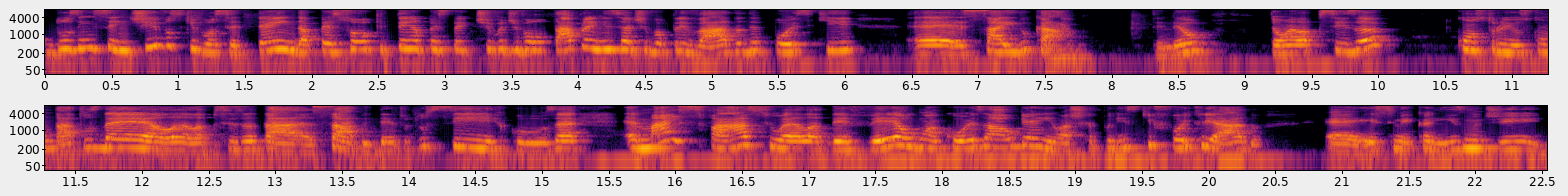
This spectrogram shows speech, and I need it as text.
dos incentivos que você tem da pessoa que tem a perspectiva de voltar para a iniciativa privada depois que é, sair do cargo, entendeu? Então ela precisa construir os contatos dela, ela precisa estar, tá, sabe, dentro dos círculos. É, é mais fácil ela dever alguma coisa a alguém. Eu acho que é por isso que foi criado é, esse mecanismo de,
